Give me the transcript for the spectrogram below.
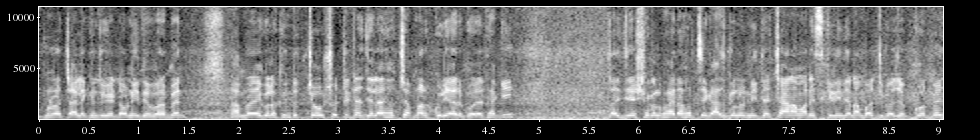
আপনারা চাইলে কিন্তু এটাও নিতে পারবেন। আমরা এগুলো কিন্তু চৌষট্টিটা জেলায় হচ্ছে আপনার কুরিয়ার করে থাকি। তাই যে সকল ভাইরা হচ্ছে গাছগুলো নিতে চান, আমার স্ক্রিনে নাম্বার যোগাযোগ করবেন।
